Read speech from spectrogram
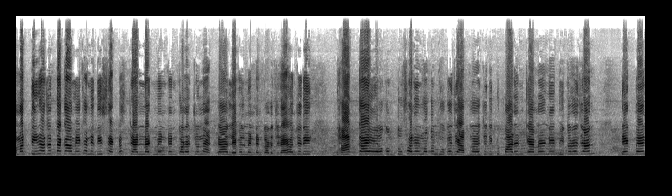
আমার তিন হাজার টাকা আমি এখানে দিচ্ছি একটা স্ট্যান্ডার্ড মেনটেন করার জন্য, একটা লেভেল মেনটেন করার জন্য। এখন যদি ধাক্কায় এরকম তুফানের মতন ঢুকে যে আপনারা যদি একটু পারেন ক্যামেরা নিয়ে ভিতরে যান, দেখবেন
